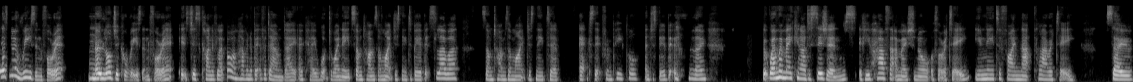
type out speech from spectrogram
There's no reason for it mm. no logical reason for it. It's just kind of like oh i'm having a bit of a down day. Okay what do i need? Sometimes i might just need to be a bit slower. Sometimes i might just need to exit from people and just be a bit alone but when we're making our decisions if you have that emotional authority you need to find that clarity so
